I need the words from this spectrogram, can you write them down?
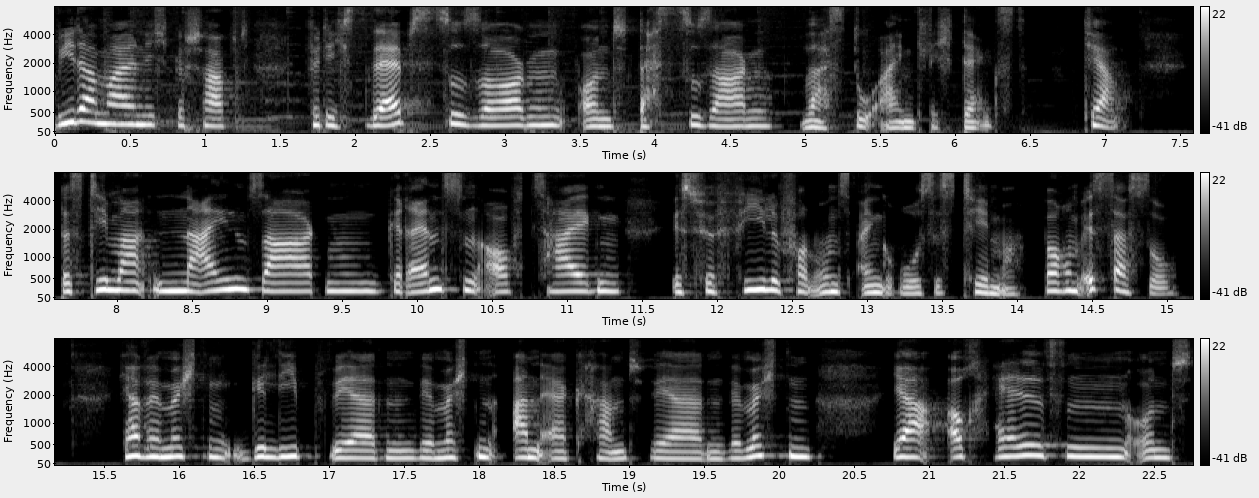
Wieder mal nicht geschafft, für dich selbst zu sorgen und das zu sagen, was du eigentlich denkst. Tja, das Thema Nein sagen, Grenzen aufzeigen, ist für viele von uns ein großes Thema. Warum ist das so? Ja, wir möchten geliebt werden, wir möchten anerkannt werden, wir möchten ja auch helfen und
